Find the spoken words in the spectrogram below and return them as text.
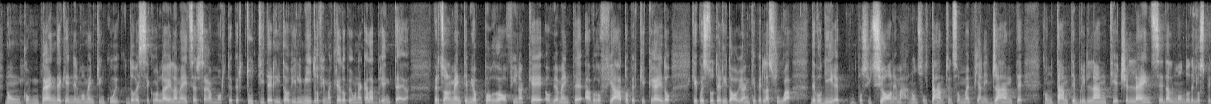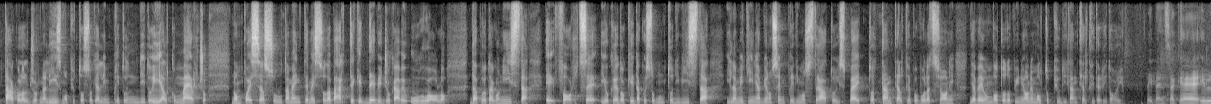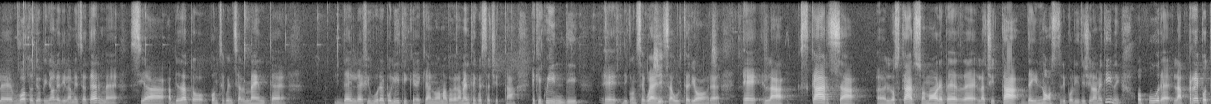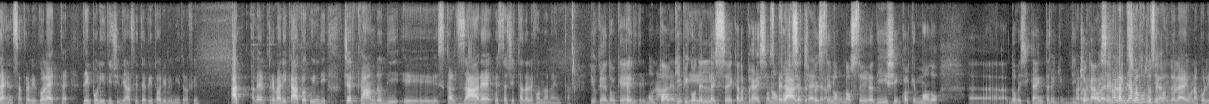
non comprende che nel momento in cui dovesse crollare la Mezia sarà morte per tutti i territori limitrofi, ma credo per una Calabria intera. Personalmente mi opporrò fino a che ovviamente avrò fiato perché credo che questo territorio anche per la sua, devo dire, posizione, ma non soltanto, insomma è pianeggiante, con tante brillanti eccellenze dal mondo dello spettacolo al giornalismo piuttosto che all'imprenditoria, al commercio, non può essere assolutamente messo da parte, che deve giocare un ruolo da protagonista e forse io credo che da questo punto di vista i lametini abbiano sempre dimostrato rispetto a tante altre popolazioni di avere un voto d'opinione molto più di tanti altri territori. Lei pensa che il voto di opinione di Lamezia Terme sia, abbia dato conseguenzialmente delle figure politiche che hanno amato veramente questa città e che quindi è di conseguenza sì. ulteriore è scarsa, eh, lo scarso amore per la città dei nostri politici lametini oppure la prepotenza, tra virgolette, dei politici di altri territori limitrofi ad aver prevaricato e quindi cercando di eh, scalzare questa città dalle fondamenta. Io credo che è un po' tipico dell'essere calabresi, no? forse per queste no nostre radici in qualche modo eh, dove si tenta cioè, di, di giocare povere. sempre Noi l'abbiamo avuto secondo lei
